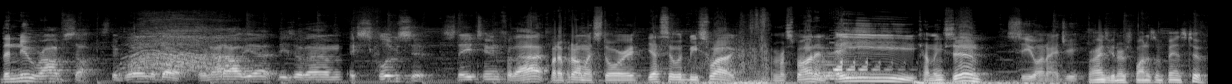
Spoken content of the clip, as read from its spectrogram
The new Rob socks, the glow in the dark. They're not out yet. These are them exclusive. Stay tuned for that. But I put on my story. Yes, it would be swag. I'm responding. Hey, coming soon. See you on IG. Ryan's gonna respond to some fans too.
